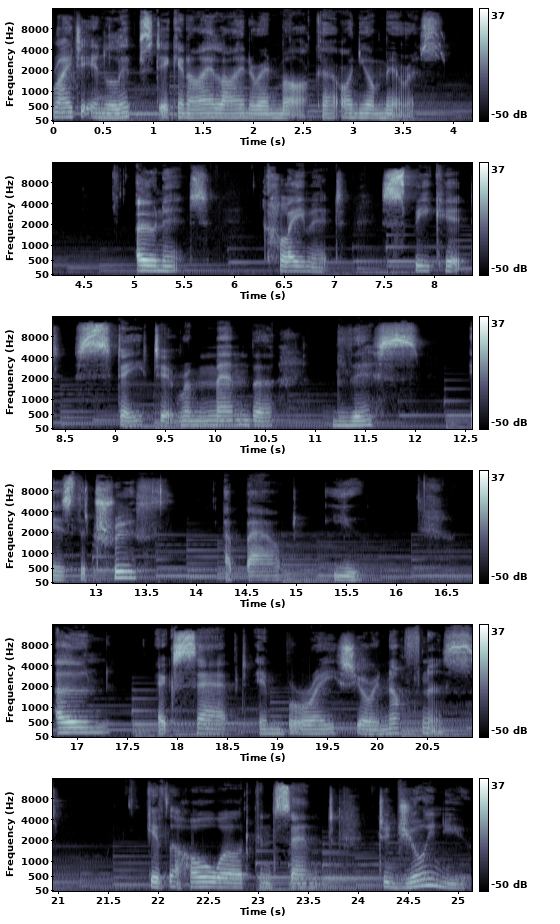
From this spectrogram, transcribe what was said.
Write it in lipstick and eyeliner and marker on your mirrors. Own it, claim it, speak it, state it. Remember, this is the truth about you own, accept, embrace your enoughness. Give the whole world consent to join you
